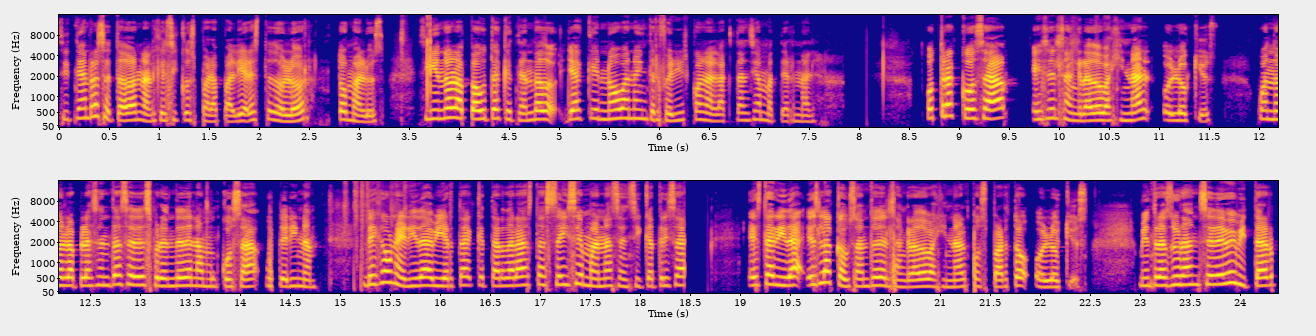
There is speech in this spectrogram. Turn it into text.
Si te han recetado analgésicos para paliar este dolor, tómalos, siguiendo la pauta que te han dado, ya que no van a interferir con la lactancia maternal. Otra cosa es el sangrado vaginal o loquios, cuando la placenta se desprende de la mucosa uterina. Deja una herida abierta que tardará hasta seis semanas en cicatrizar. Esta herida es la causante del sangrado vaginal posparto o loquios. Mientras duran, se debe evitar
